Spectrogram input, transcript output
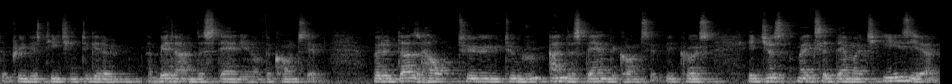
the, previous teaching to get a, a better understanding of the concept but it does help to, to understand the concept because it just makes it that much easier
